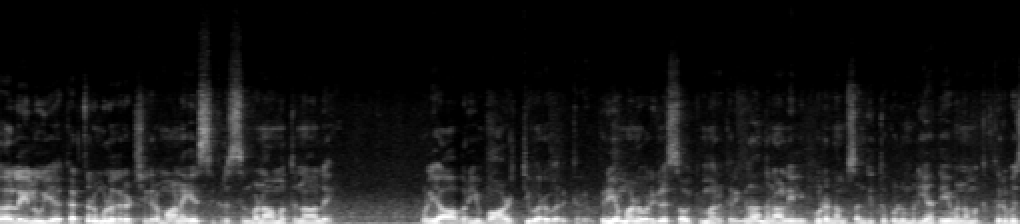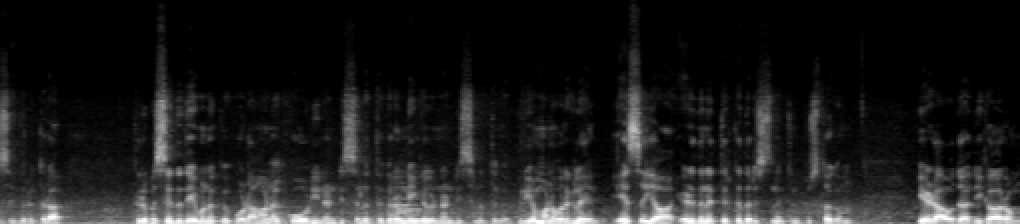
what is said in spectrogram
ஹalleluya கர்த்தரும் உலக ரட்சிகரமான இயேசு கிறிஸ்தன் நாமத்தினாலே உங்கள் யாவரையும் வாழ்த்தி வரவிருக்கிறேன் பிரியமானவர்களே சௌக்கியமாக இருக்கிறீங்களா? அந்த நாளிலையும் கூட நாம் சந்தித்துக் கொள்ளும்படியாக தேவன் நமக்கு கிருபை செய்திருக்கிறார். கிருபை செய்த தேவனுக்கு கோடான கோடி நன்றி செலுத்துகிற நீங்களும் நன்றி செலுத்துங்க. பிரியமானவர்களே ஏசையா எழுதின தீர்க்க தரிசனத்தின் புஸ்தகம் ஏழாவது அதிகாரம்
